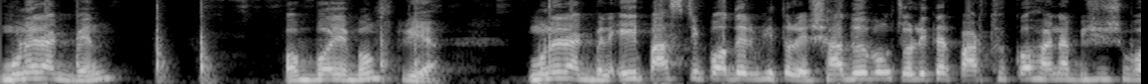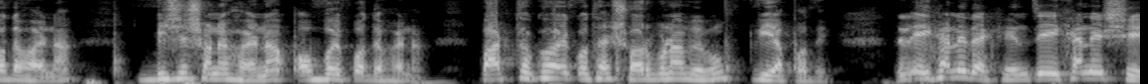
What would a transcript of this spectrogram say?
মনে রাখবেন, অব্যয় এবং ক্রিয়া। মনে রাখবেন, এই পাঁচটি পদের ভিতরে সাধু এবং চলিতের পার্থক্য হয় না, বিশেষ পদে হয় না, বিশেষণে হয় না, অব্যয় পদে হয় না। পার্থক্য হয় কোথায়? সর্বনাম এবং ক্রিয়া পদে। তাহলে এখানে দেখেন যে এখানে সে,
